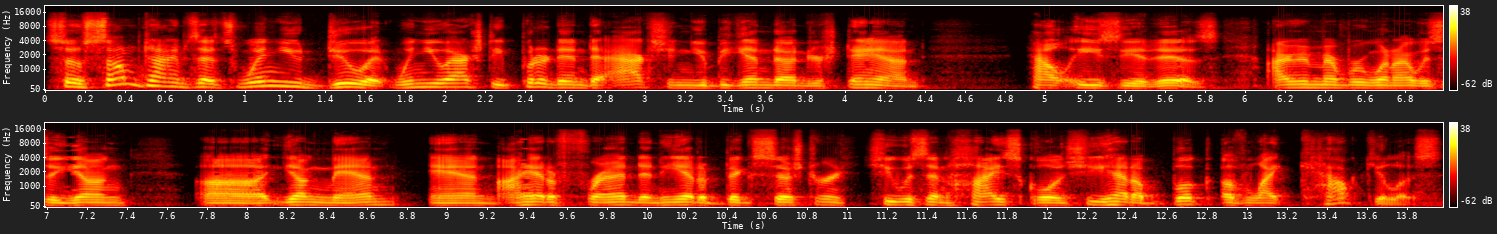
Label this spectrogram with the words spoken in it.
So sometimes that's when you do it, when you actually put it into action, you begin to understand how easy it is. I remember when I was a young uh, young man, and I had a friend, and he had a big sister, and she was in high school, and she had a book of like calculus.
